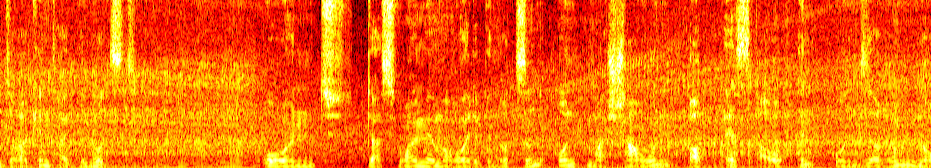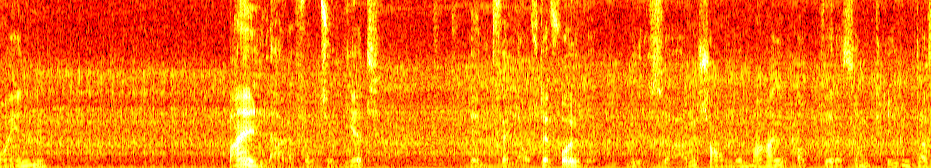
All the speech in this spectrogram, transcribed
unserer Kindheit benutzt und das wollen wir mal heute benutzen und mal schauen, ob es auch in unserem neuen Ballenlager funktioniert im Verlauf der Folge. Würde ich sagen, schauen wir mal, ob wir das hinkriegen, dass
